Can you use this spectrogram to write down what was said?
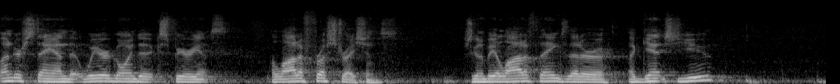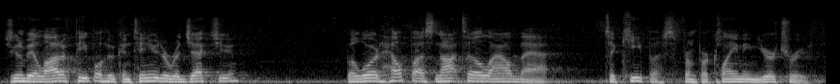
understand that we are going to experience a lot of frustrations. There's going to be a lot of things that are against you. There's going to be a lot of people who continue to reject you. But Lord, help us not to allow that to keep us from proclaiming your truth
